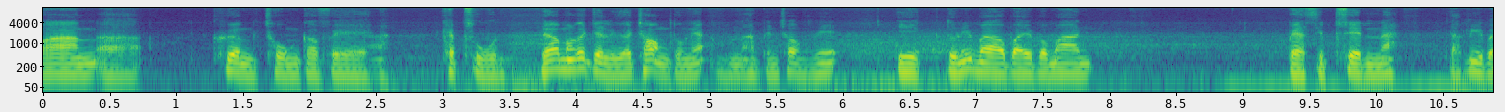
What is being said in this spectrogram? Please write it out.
วางเครื่องชงกาแฟแคปซูลแล้วมันก็จะเหลือช่องตรงนี้นะเป็นช่องตรงนี้ อีกตัวนี้มาเอาไปประมาณ 80 เซนนะจากนี่ไป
